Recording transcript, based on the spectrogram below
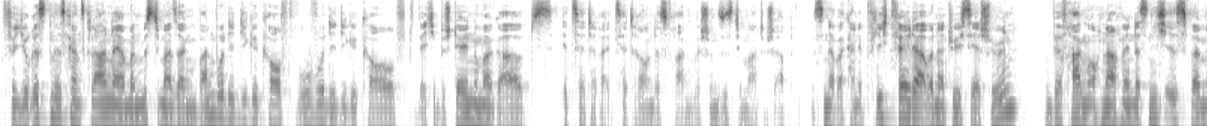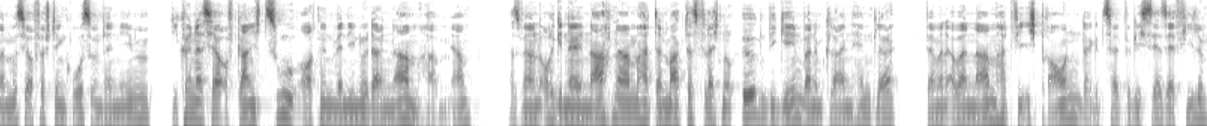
für Juristen ist ganz klar, naja, man müsste mal sagen, wann wurde die gekauft, wo wurde die gekauft, welche Bestellnummer gab es, etc., etc. Und das fragen wir schon systematisch ab. Das sind aber keine Pflichtfelder, aber natürlich sehr schön. Und wir fragen auch nach, wenn das nicht ist, weil man muss ja auch verstehen, große Unternehmen, die können das ja oft gar nicht zuordnen, wenn die nur deinen Namen haben, ja. Also wenn man einen originellen Nachnamen hat, dann mag das vielleicht noch irgendwie gehen bei einem kleinen Händler. Wenn man aber einen Namen hat wie ich Braun, da gibt es halt wirklich sehr, sehr viele.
